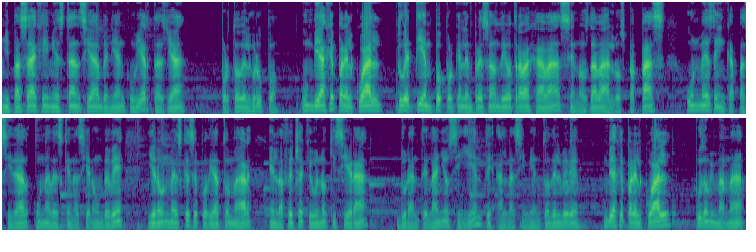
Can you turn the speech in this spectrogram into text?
mi pasaje y mi estancia venían cubiertas ya por todo el grupo un viaje para el cual tuve tiempo porque en la empresa donde yo trabajaba se nos daba a los papás un mes de incapacidad una vez que naciera un bebé y era un mes que se podía tomar en la fecha que uno quisiera durante el año siguiente al nacimiento del bebé. Un viaje para el cual pudo mi mamá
